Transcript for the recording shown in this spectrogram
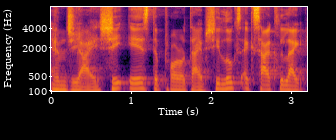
MGI. She is the prototype. She looks exactly like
